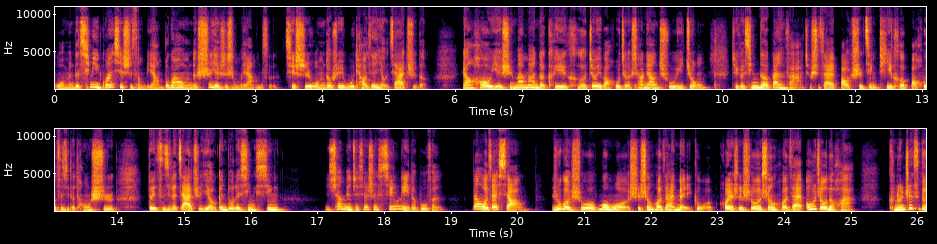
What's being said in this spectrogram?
我们的亲密关系是怎么样，不管我们的事业是什么样子，其实我们都是无条件有价值的。然后，也许慢慢的可以和这位保护者商量出一种这个新的办法，就是在保持警惕和保护自己的同时，对自己的价值也有更多的信心。上面这些是心理的部分，但我在想。如果说默默是生活在美国，或者是说生活在欧洲的话，可能这几个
